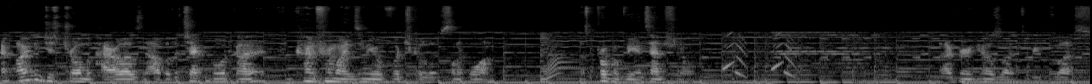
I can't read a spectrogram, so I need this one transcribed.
I've only just drawn the parallels now, but the checkerboard kind of, kind of reminds me of what you call it, Sonic 1. That's probably intentional. Green Hill's to be plus.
